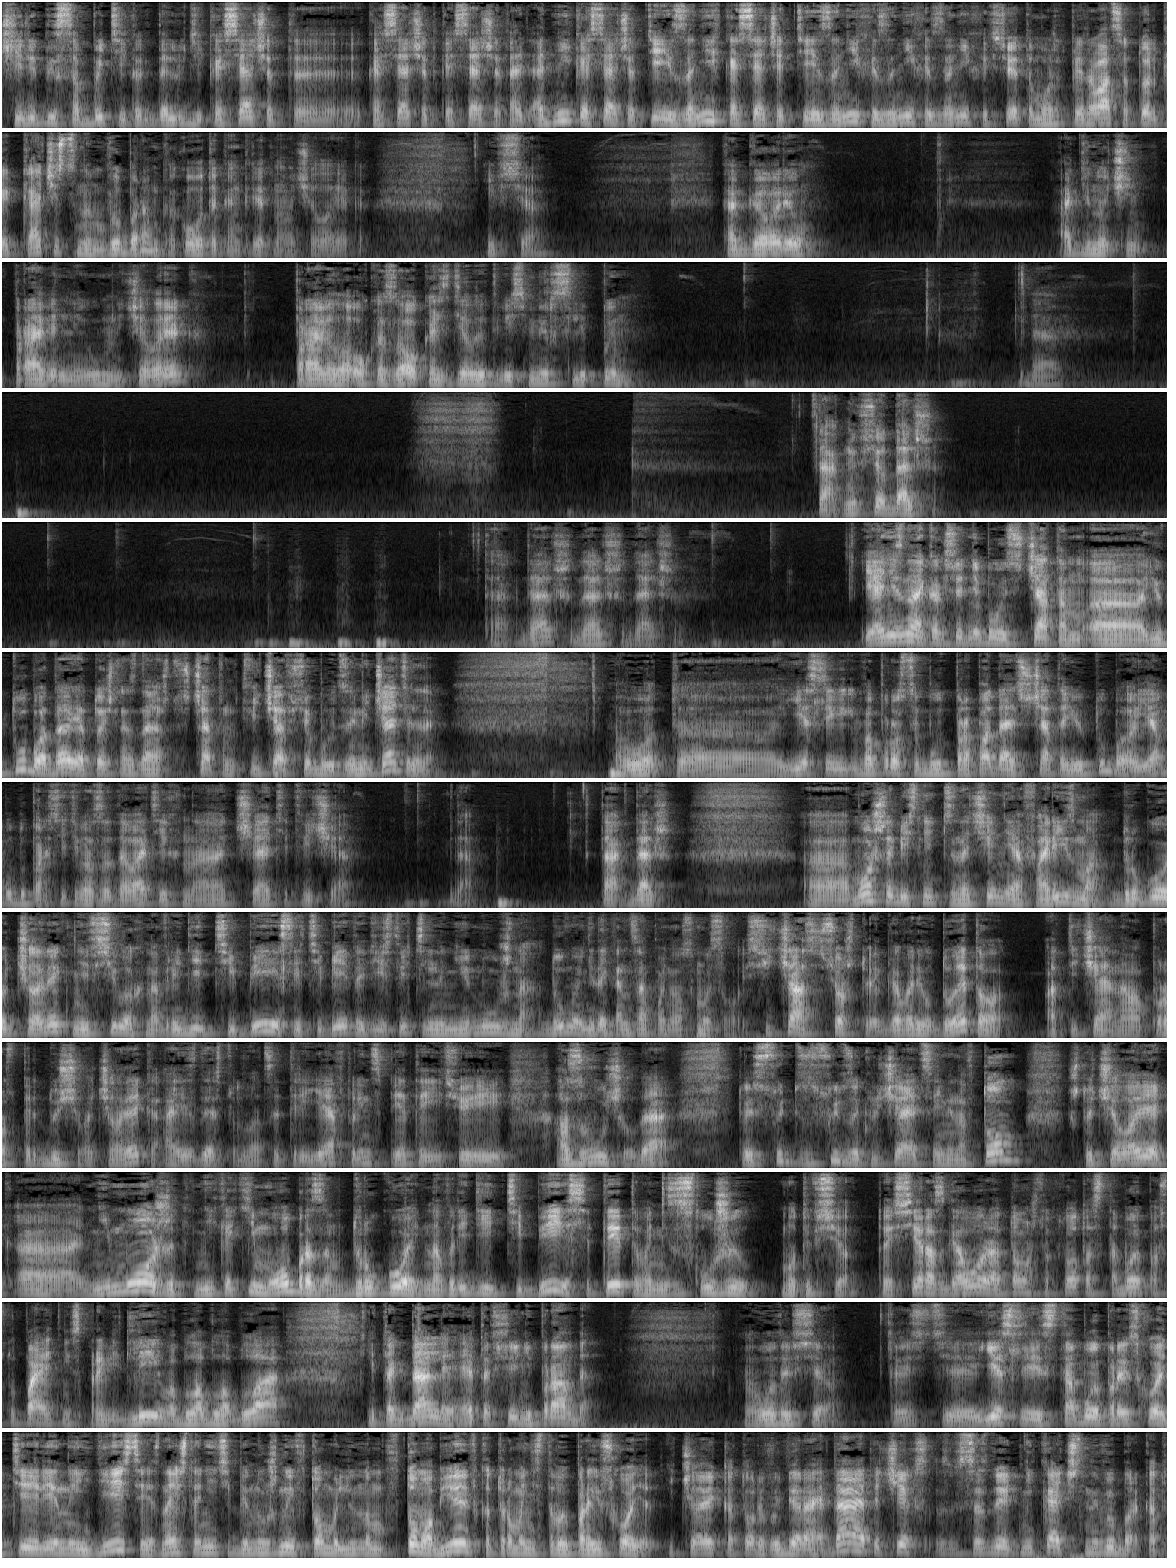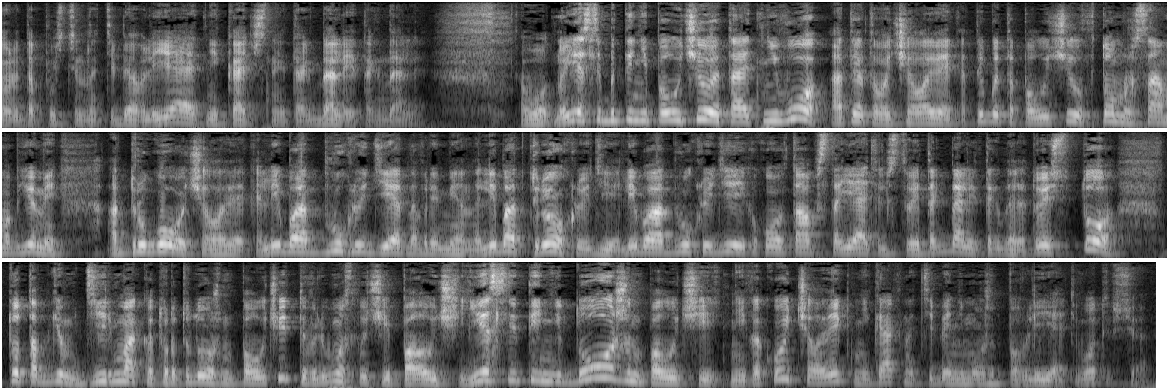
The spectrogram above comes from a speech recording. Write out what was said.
череды событий, когда люди косячат, э, косячат, косячат. Одни косячат, те из-за них косячат, те из-за них, из-за них, из-за них. И все это может прерваться только качественным выбором какого-то конкретного человека. И все. Как говорил один очень правильный умный человек, правило око за око сделает весь мир слепым. Да. Так, ну все, дальше. Так, дальше, дальше, дальше. Я не знаю, как сегодня будет с чатом э, Ютуба, да, я точно знаю, что с чатом Твича все будет замечательно. Вот, э, если вопросы будут пропадать с чата Ютуба, я буду просить вас задавать их на чате Твича. Да. Так, дальше. Э, можешь объяснить значение афоризма «другой человек не в силах навредить тебе, если тебе это действительно не нужно». Думаю, не до конца понял смысл. Сейчас все, что я говорил до этого, отвечая на вопрос предыдущего человека, АСД 123, я, в принципе, это и все и озвучил, да. То есть суть, суть заключается именно в том, что человек э, не может никаким образом другой навредить тебе, если ты этого не заслужил. Вот и все. То есть все разговоры о том, что кто-то с тобой поступает несправедливо, бла-бла-бла и так далее, это все неправда. Вот и все. То есть, э, если с тобой происходят те или иные действия, значит, они тебе нужны в том или ином, в том объеме, в котором они с тобой происходят. И человек, который выбирает, да, этот человек создает некачественный выбор, который, допустим, на тебя влияет некачественный и так далее, и так далее. Вот. Но если бы ты не получил это от него, от этого человека, ты бы это получил в том же самом объеме от другого человека, либо от двух людей одновременно, либо от трех людей, либо от двух людей какого-то обстоятельства и так далее, и так далее. То есть, то, тот объем дерьма, который ты должен получить, ты в любом случае получишь. Если ты не должен получить, защитить. Никакой человек никак на тебя не может повлиять. Вот и все.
